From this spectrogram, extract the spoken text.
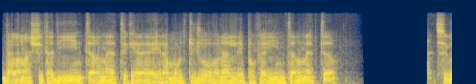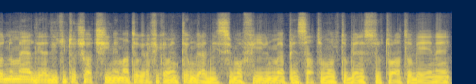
dalla nascita di internet, che era molto giovane all'epoca internet. Secondo me, al di là di tutto ciò, cinematograficamente è un grandissimo film, pensato molto bene, strutturato bene,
